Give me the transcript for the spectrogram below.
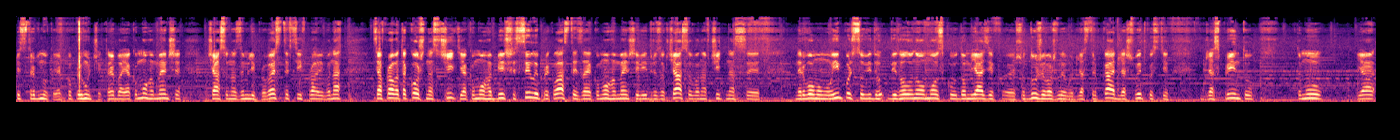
підстрибнути, як попригунчик. Треба якомога менше часу на землі провести в цій вправі. Вона, ця вправа також нас вчить якомога більше сили прикласти за якомога менший відрізок часу. Вона вчить нас е, нервовому імпульсу від, від головного мозку до м'язів, е, що дуже важливо для стрибка, для швидкості, для спринту. Тому я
